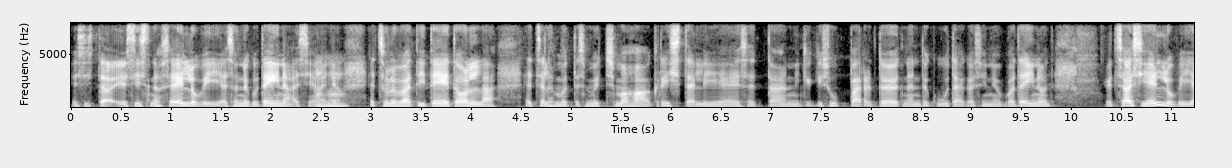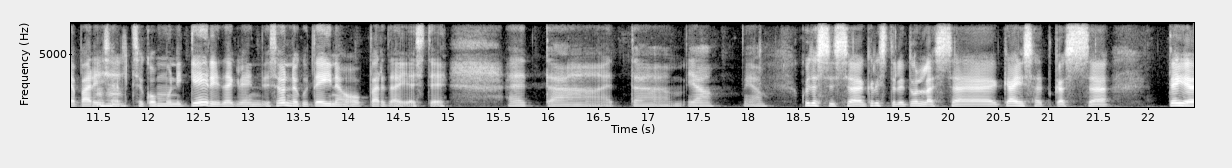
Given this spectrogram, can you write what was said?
ja siis ta, ja siis noh, see ellu viia, see on nagu teine asi, on ju, mhm. et sul võivad ideed olla, et selles mõttes müts maha Kristeli ees, et ta on ikkagi super tööd nende kuudega siin juba teinud, et see asi ellu viia päriselt mm, -hmm. see kommunikeerida kliendile, see on nagu teine ooper täiesti. et, äh, et äh, jaa jah. kuidas siis äh, Kristeli tulles see käis, et kas äh, teie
